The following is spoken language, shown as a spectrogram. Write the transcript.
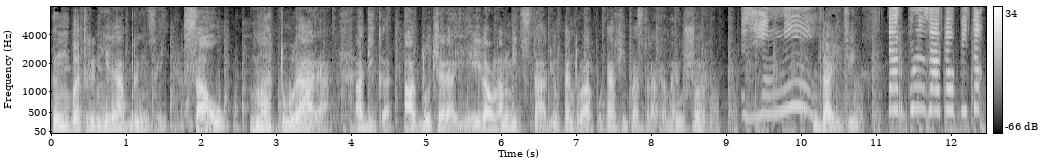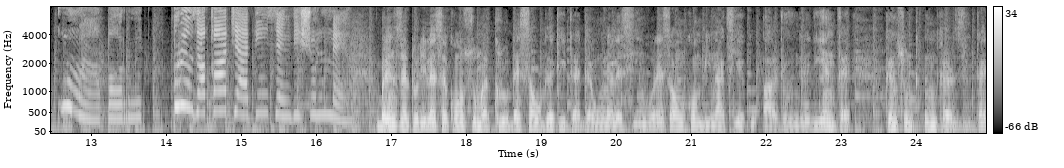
îmbătrânirea brânzei sau maturarea, adică aducerea ei la un anumit stadiu pentru a putea fi păstrată mai ușor. Zimi, Da, iții? dar brânza topită cum a apărut? brânza ca aceea din sandvișul meu Brânzeturile se consumă crude sau gătite, de unele singure sau în combinație cu alte ingrediente. Când sunt încălzite,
